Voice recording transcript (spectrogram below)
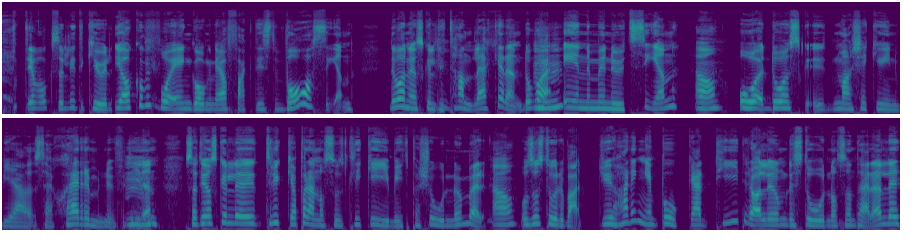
det var också lite kul. Jag kom på en gång när jag faktiskt var sen. Det var när jag skulle till tandläkaren. Då var jag en minut sen. Ja. Och då, man checkar ju in via så skärm nu för tiden. Så att jag skulle trycka på den och så klicka i mitt personnummer. Ja. Och så stod det bara, du har ingen bokad tid idag. Eller om det stod något sånt här. Eller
